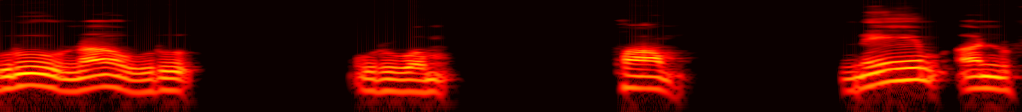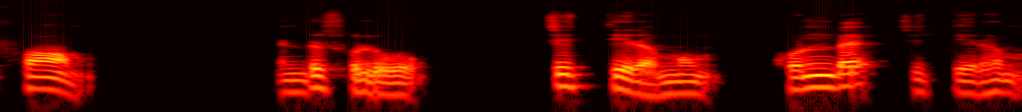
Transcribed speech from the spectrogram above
உருனா உரு உருவம். ஃபார்ம். நேம் அண்ட் ஃபார்ம் என்று சொல்லுவோம். சித்திரமும். கொண்ட சித்திரம்.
